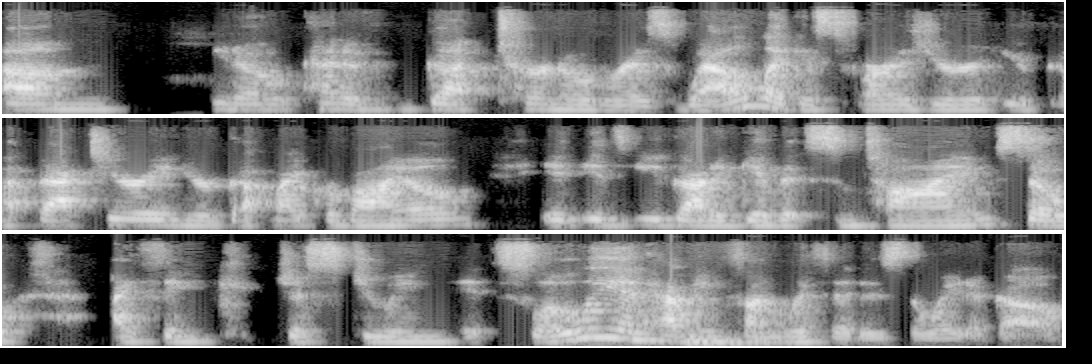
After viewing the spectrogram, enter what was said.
um, you know kind of gut turnover as well. Like as far as your your gut bacteria and your gut microbiome, it, you got to give it some time. So I think just doing it slowly and having fun with it is the way to go.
